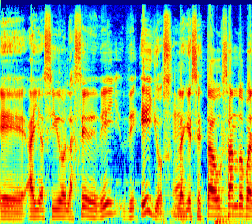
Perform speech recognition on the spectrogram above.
eh, haya sido la sede de, de ellos, Eh. la que se estaba usando para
